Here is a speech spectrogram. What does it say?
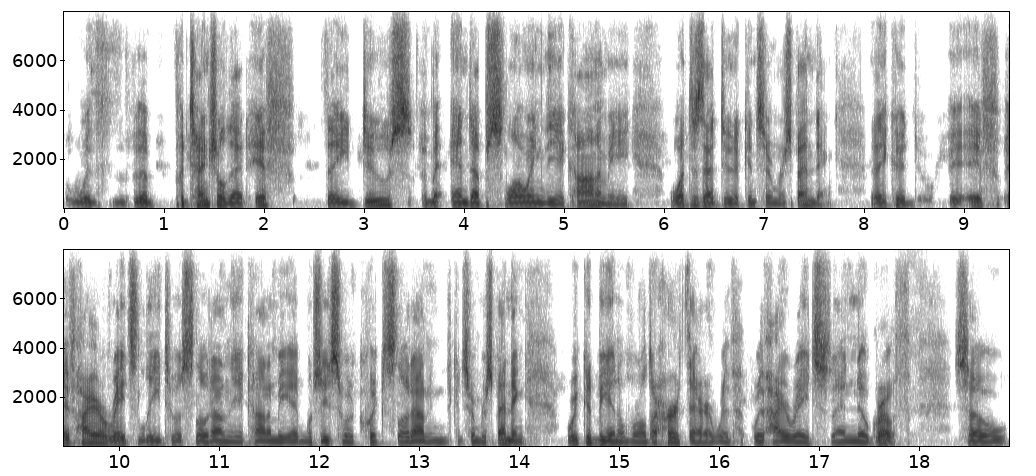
with the potential that if they do end up slowing the economy, what does that do to consumer spending? They could, if if higher rates lead to a slowdown in the economy, which leads to a quick slowdown in consumer spending, we could be in a world of hurt there with with high rates and no growth. So,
